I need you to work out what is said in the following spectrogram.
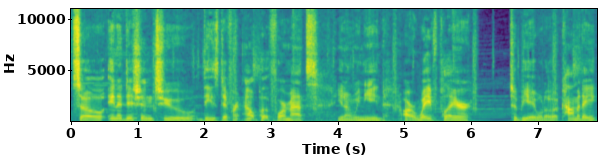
So in addition to these different output formats, you know, we need our wave player to be able to accommodate.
